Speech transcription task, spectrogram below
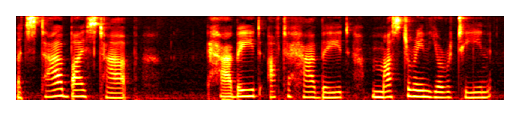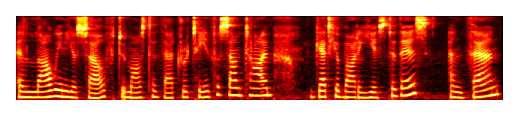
but step by step, habit after habit, mastering your routine, allowing yourself to master that routine for some time, get your body used to this, and then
